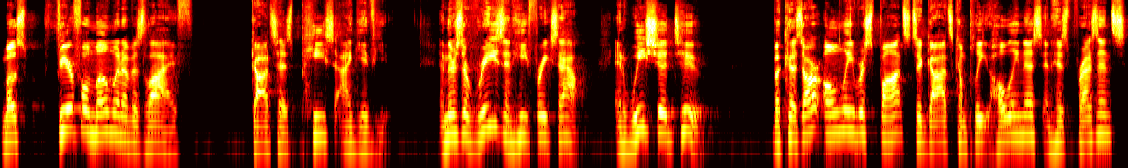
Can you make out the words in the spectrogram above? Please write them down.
most fearful moment of his life, God says, Peace I give you. And there's a reason he freaks out, and we should too, because our only response to God's complete holiness and his presence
